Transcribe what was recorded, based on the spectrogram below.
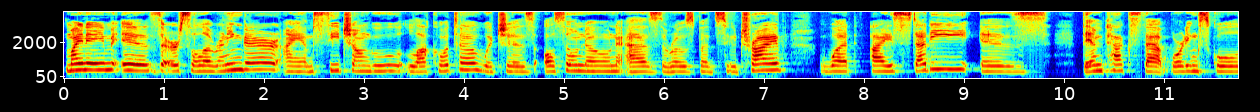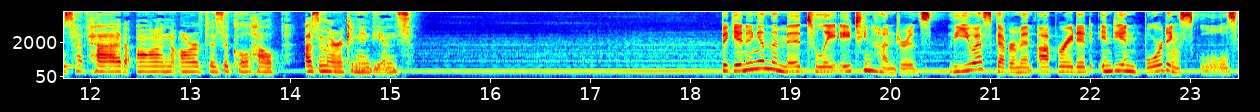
My name is Ursula Running Bear. I am Sicangu Lakota, which is also known as the Rosebud Sioux tribe. What I study is the impacts that boarding schools have had on our physical health as American Indians. Beginning in the mid to late 1800s, the U.S. government operated Indian boarding schools,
